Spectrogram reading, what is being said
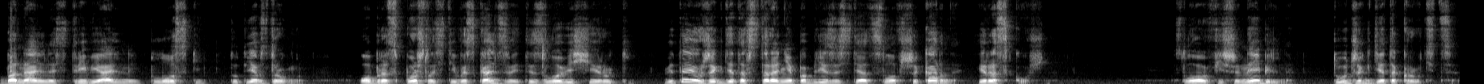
банальность, тривиальный, плоский, тут я вздрогнул. Образ пошлости выскальзывает из ловящей руки, витая уже где-то в стороне поблизости от слов «шикарно» и «роскошно». Слово «фешенебельно» тут же где-то крутится.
